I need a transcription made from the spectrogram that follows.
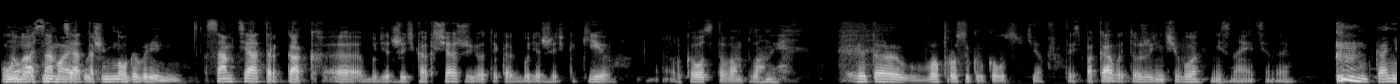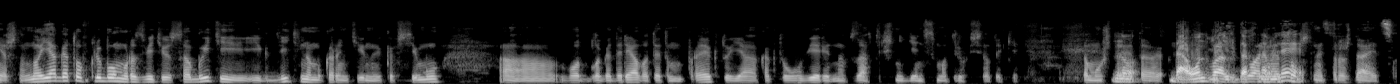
Он ну, а сам театр, очень много времени. Сам театр как э, будет жить, как сейчас живет и как будет жить? Какие руководство вам планы? Это вопросы к руководству театра. То есть пока вы тоже ничего не знаете, да? Конечно, но я готов к любому развитию событий и к длительному карантину, и ко всему. А, вот благодаря вот этому проекту я как-то уверенно в завтрашний день смотрю все-таки, потому что но, это да, он вас вдохновляет. собственность рождается.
